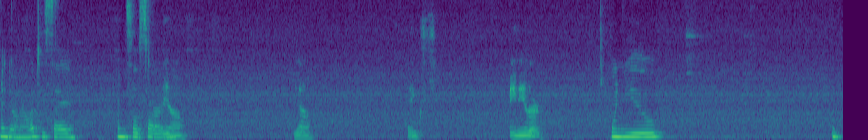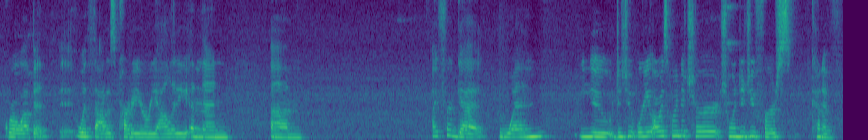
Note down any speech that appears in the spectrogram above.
I don't know what to say. I'm so sorry. Yeah. Yeah. Thanks. Me neither. When you grow up it, with that as part of your reality, and then um, I forget when you did you were you always going to church? When did you first kind of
